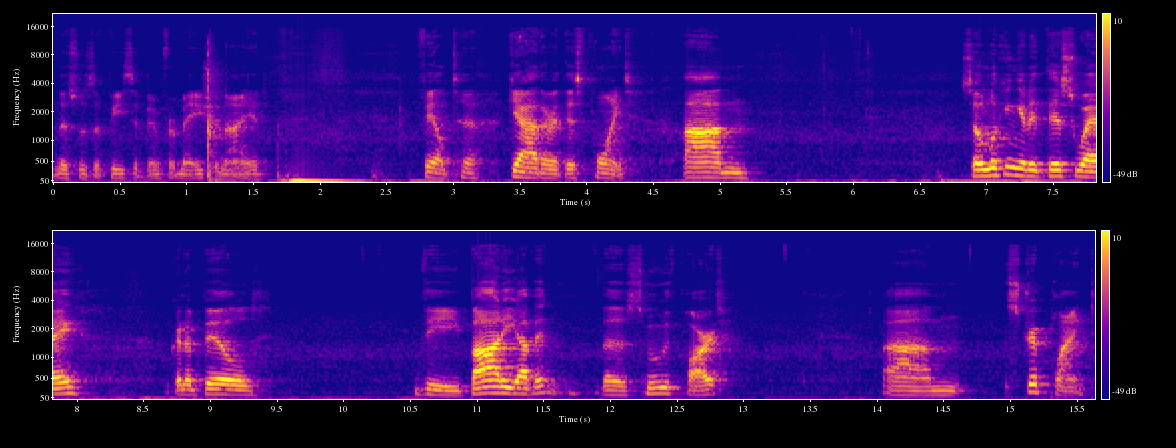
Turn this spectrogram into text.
This was a piece of information I had failed to gather at this point. Um, so looking at it this way, we're going to build the body of it, the smooth part, um, strip planked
